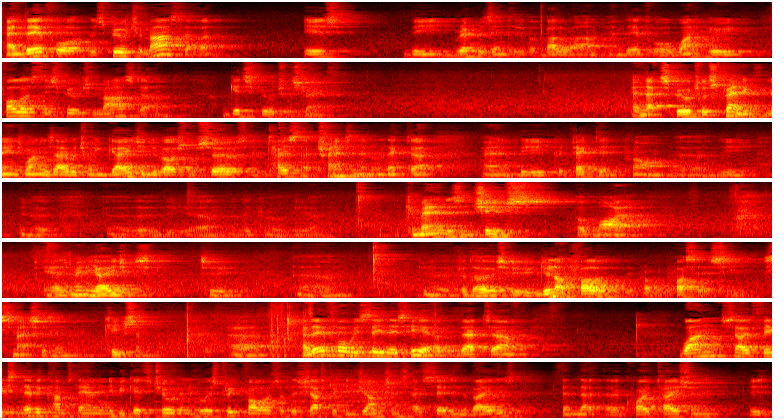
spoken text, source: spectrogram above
And therefore, the spiritual master is the representative of Balaram, and therefore, one who follows the spiritual master gets spiritual strength. And that spiritual strength means one is able to engage in devotional service and taste that transcendental nectar and be protected from uh, the, you know, uh, the, the, um, the uh, commanders and chiefs of Maya. He has many agents to, um, you know, for those who do not follow the proper process, he smashes and keeps them. Uh, and therefore, we see this here that. Um, one so fixed never comes down and he begets children who are strict followers of the Shastric injunctions as said in the Vedas. Then that uh, quotation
